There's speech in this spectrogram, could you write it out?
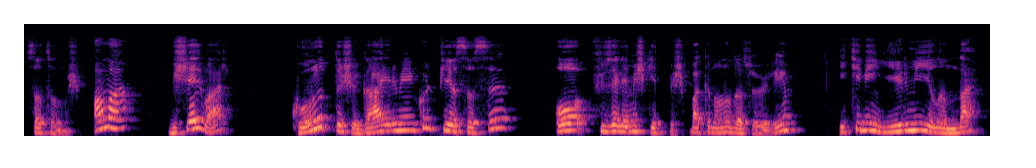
satılmış. Ama bir şey var. Konut dışı gayrimenkul piyasası o füzelemiş gitmiş. Bakın onu da söyleyeyim. 2020 yılında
